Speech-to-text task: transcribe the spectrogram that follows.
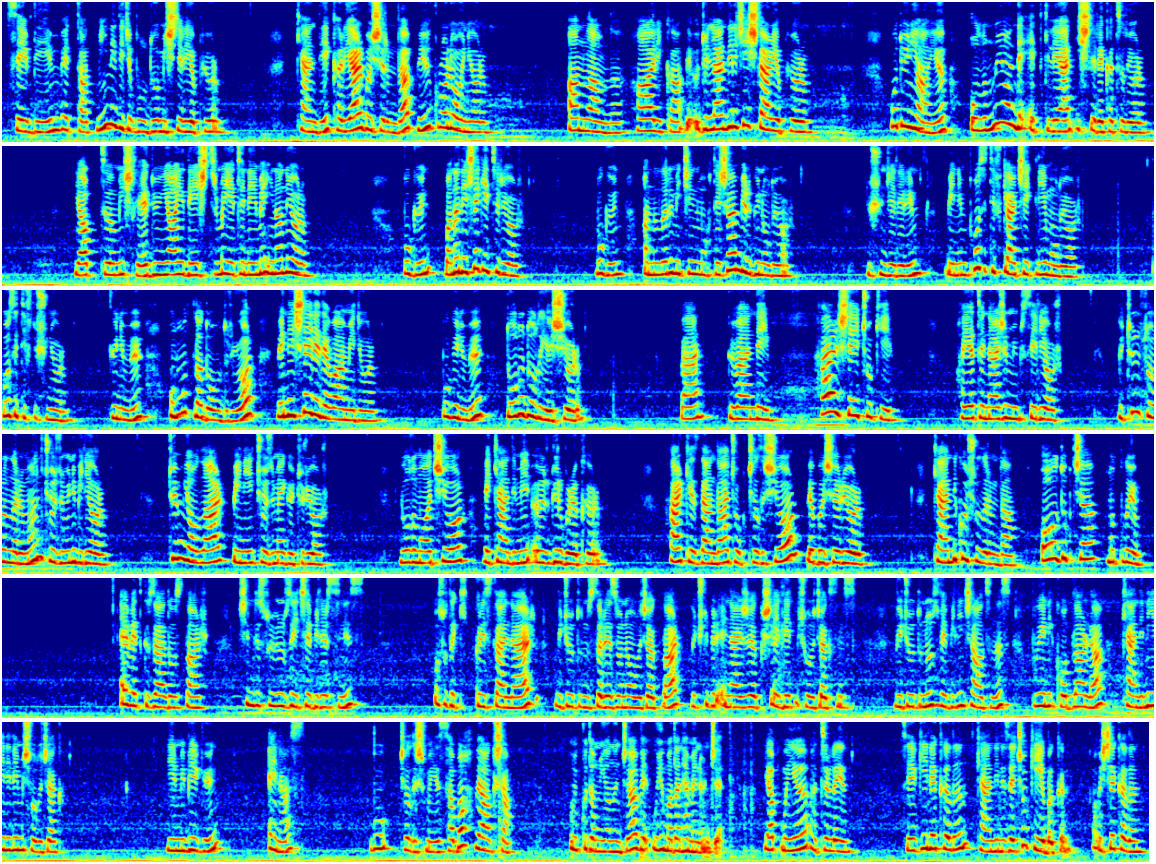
Sevdiğim ve tatmin edici bulduğum işleri yapıyorum. Kendi kariyer başarımda büyük rol oynuyorum. Anlamlı, harika ve ödüllendirici işler yapıyorum. Bu dünyayı olumlu yönde etkileyen işlere katılıyorum. Yaptığım işle dünyayı değiştirme yeteneğime inanıyorum.'' bugün bana neşe getiriyor. Bugün anılarım için muhteşem bir gün oluyor. Düşüncelerim benim pozitif gerçekliğim oluyor. Pozitif düşünüyorum. Günümü umutla dolduruyor ve neşeyle devam ediyorum. Bugünümü dolu dolu yaşıyorum. Ben güvendeyim. Her şey çok iyi. Hayat enerjim yükseliyor. Bütün sorunlarımın çözümünü biliyorum. Tüm yollar beni çözüme götürüyor. Yolumu açıyor ve kendimi özgür bırakıyorum. Herkesten daha çok çalışıyor ve başarıyorum. Kendi koşullarımdan oldukça mutluyum. Evet güzel dostlar. Şimdi suyunuzu içebilirsiniz. O sudaki kristaller vücudunuzda rezone olacaklar. Güçlü bir enerji akışı elde etmiş olacaksınız. Vücudunuz ve bilinçaltınız bu yeni kodlarla kendini yenilemiş olacak. 21 gün en az bu çalışmayı sabah ve akşam uykudan uyanınca ve uyumadan hemen önce yapmayı hatırlayın. Sevgiyle kalın, kendinize çok iyi bakın. Hoşça kalın.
